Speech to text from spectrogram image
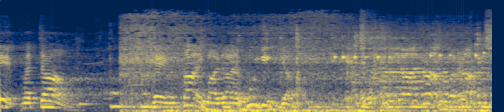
เทพเจ้าแห่งใต้บาดาลผู้ยิ่งใหญ่พญานาคราช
